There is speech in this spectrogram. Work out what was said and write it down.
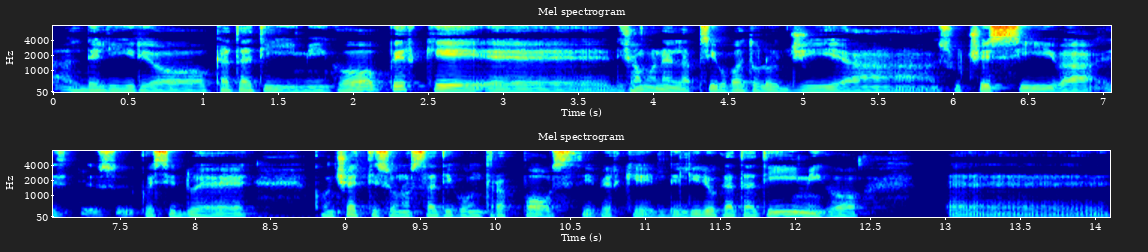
al delirio catatimico perché eh, diciamo nella psicopatologia successiva questi due concetti sono stati contrapposti perché il delirio catatimico eh,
